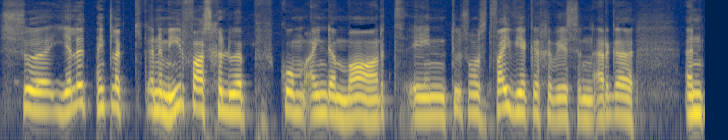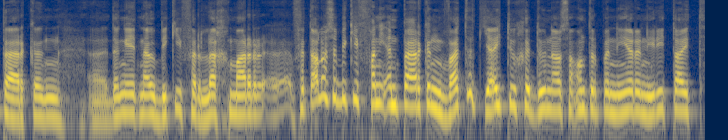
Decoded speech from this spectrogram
So julle het eintlik in 'n muur vasgeloop kom einde Maart en toe ons het 5 weke gewees in erge inperking. Uh, dinge het nou 'n bietjie verlig, maar uh, vertel ons 'n bietjie van die inperking. Wat het jy toe gedoen as 'n entrepreneur in hierdie tyd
